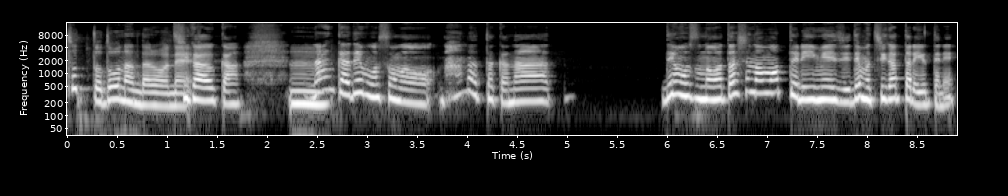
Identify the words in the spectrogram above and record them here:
ちょっとどうなんだろうね。違うか。うん。なんかでもその、なんだったかな。でもその私の持ってるイメージ、でも違ったら言ってね。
